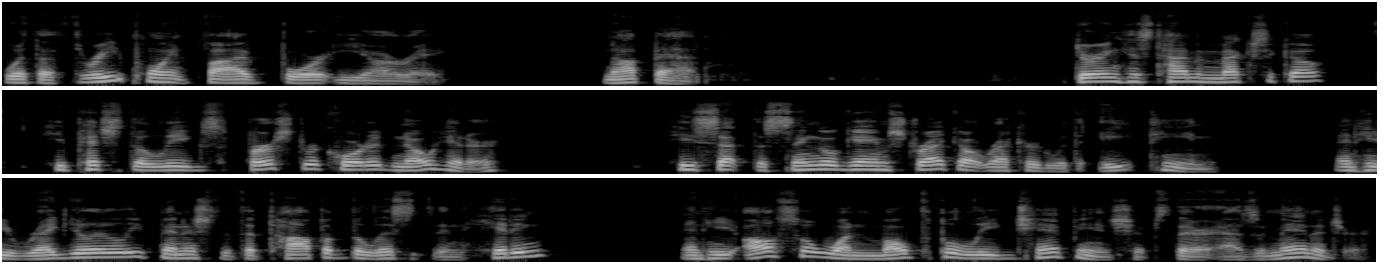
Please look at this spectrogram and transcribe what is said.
with a 3.54 ERA. Not bad. During his time in Mexico, he pitched the league's first recorded no hitter. He set the single game strikeout record with 18, and he regularly finished at the top of the list in hitting, and he also won multiple league championships there as a manager.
